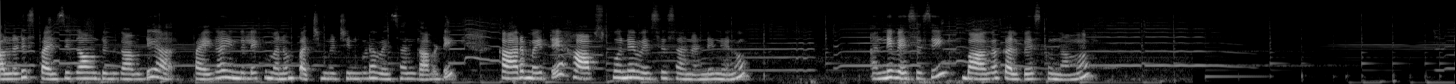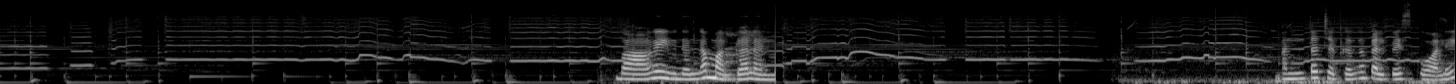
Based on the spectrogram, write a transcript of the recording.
ఆల్రెడీ స్పైసీగా ఉంటుంది కాబట్టి పైగా ఇందులోకి మనం పచ్చిమిర్చిని కూడా వేసాను కాబట్టి కారం అయితే హాఫ్ స్పూనే వేసేసానండి నేను. అన్నీ వేసేసి బాగా కలిపేసుకున్నాము బాగా ఈ విధంగా మగ్గాలన్నమాట అంతా చక్కగా కలిపేసుకోవాలి.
